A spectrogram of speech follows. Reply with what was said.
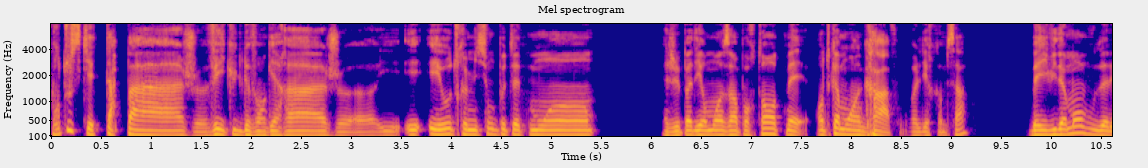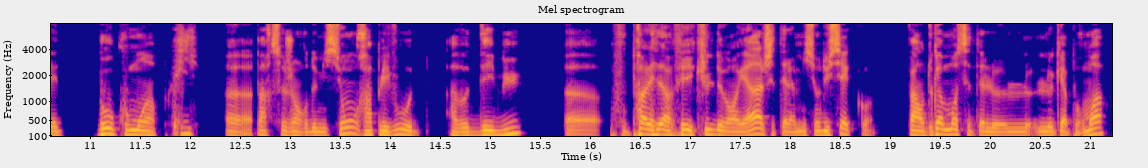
Pour tout ce qui est tapage, véhicule devant garage euh, et, autres missions peut-être moins, je vais pas dire moins importantes, mais en tout cas moins graves, on va le dire comme ça. Ben évidemment, vous allez beaucoup moins pris euh, par ce genre de mission. Rappelez-vous, à votre début, euh, vous parlez d'un véhicule devant un garage, c'était la mission du siècle, quoi. Enfin, en tout cas, moi, c'était le, le, cas pour moi.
